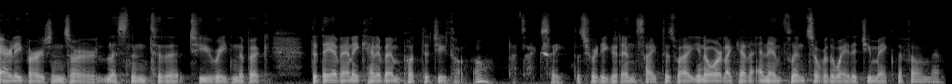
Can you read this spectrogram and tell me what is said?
early versions or listening to the to you reading the book did they have any kind of input that you thought oh that's actually that's really good insight as well you know or like an influence over the way that you make the film then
